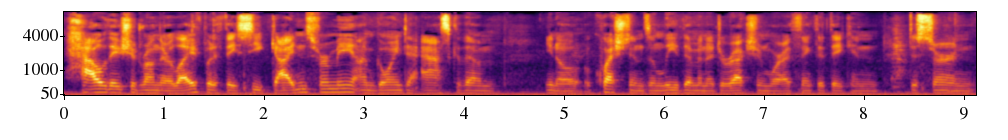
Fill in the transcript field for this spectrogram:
how they should run their life, but if they seek guidance from me, I'm going to ask them you know questions and lead them in a direction where I think that they can discern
